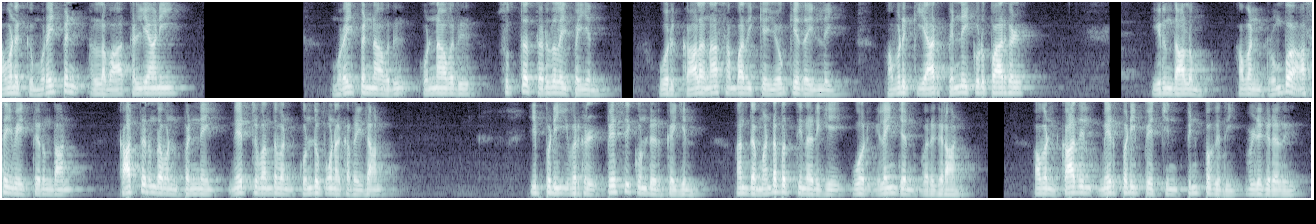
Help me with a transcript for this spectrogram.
அவனுக்கு முறைப்பெண் அல்லவா கல்யாணி? முறைப்பெண்ணாவது ஒன்னாவது சுத்த தருதலை பையன். ஒரு காலனா சம்பாதிக்க யோக்கியதை இல்லை. அவனுக்கு யார் பெண்ணை கொடுப்பார்கள்? இருந்தாலும் அவன் ரொம்ப ஆசை வைத்திருந்தான். காத்திருந்தவன் பெண்ணை நேற்று வந்தவன் கொண்டு போன கதைதான். இப்படி இவர்கள் பேசிக்கொண்டிருக்கையில் அந்த மண்டபத்தின் அருகே ஓர் இளைஞன் வருகிறான். அவன் காதில் மேற்படி பேச்சின் பின்பகுதி விழுகிறது.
